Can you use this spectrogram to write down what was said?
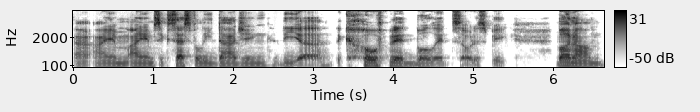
I, am I am successfully dodging the uh the COVID bullet, so to speak. But um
